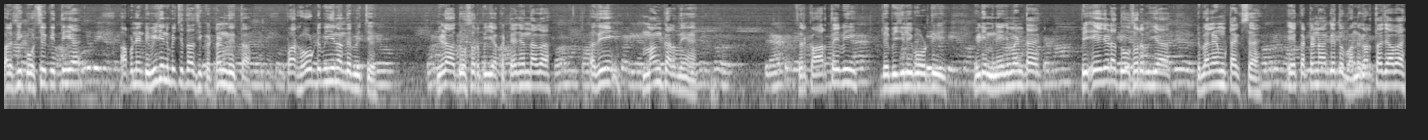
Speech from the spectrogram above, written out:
ਪਰ ਅਸੀਂ ਕੋਸ਼ਿਸ਼ ਕੀਤੀ ਹੈ, ਆਪਣੇ ਡਿਵੀਜ਼ਨ ਵਿੱਚ ਤਾਂ ਅਸੀਂ ਕੱਟਣ ਨਹੀਂ ਦਿੱਤਾ, ਪਰ ਹੋਰ ਡਿਵੀਜ਼ਨਾਂ ਦੇ ਵਿੱਚ ਜਿਹੜਾ 200 ਰੁਪਈਆ ਕੱਟਿਆ ਜਾਂਦਾਗਾ, ਅਸੀਂ ਮੰਗ ਕਰਦੇ ਹਾਂ, ਸਰਕਾਰ ਤੇ ਵੀ ਤੇ ਬਿਜਲੀ ਬੋਰਡ ਦੀ ਜਿਹੜੀ ਮੈਨੇਜਮੈਂਟ ਹੈ, ਵੀ ਇਹ ਜਿਹੜਾ 200 ਰੁਪਈਆ ਡਿਵੈਲਪਮੈਂਟ ਟੈਕਸ ਹੈ, ਇਹ ਕੱਟਣਾ ਅੱਗੇ ਤੋਂ ਬੰਦ ਕਰਤਾ ਜਾਵੇ,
